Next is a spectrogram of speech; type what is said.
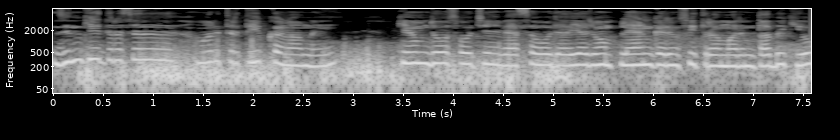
زندگی دراصل ہماری ترتیب کا نام نہیں، کہ ہم جو سوچیں ویسا ہو جائے یا جو ہم پلان کریں اسی طرح ہمارے مطابق ہی ہو۔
